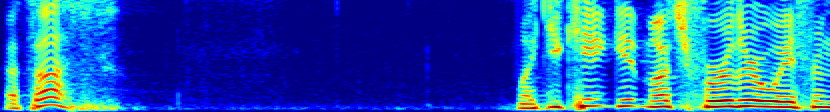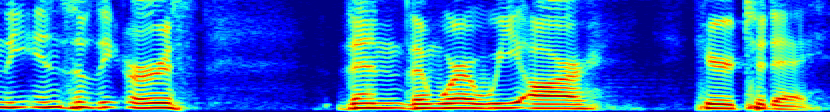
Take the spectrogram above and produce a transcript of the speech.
That's us. Like you can't get much further away from the ends of the earth than, than where we are here today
